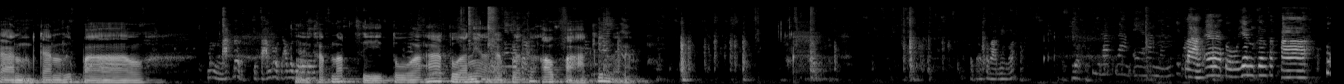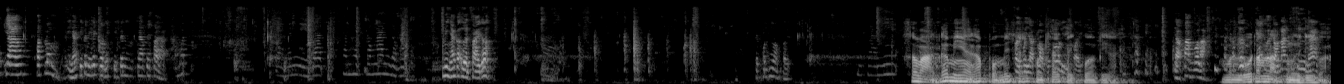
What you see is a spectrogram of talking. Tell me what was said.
การเหมือนกันหรือเปล่า เนี่ยครับน็อตสี่ตัวห้าตัวเนี่ยนะครับ แล้วก็เอาฝาขึ้นนะครับสว่านก็มีอะครับ ผมไม่ใช้ผมใช้ไขควงดีกว่ามันรู้น้ำหนักมือดีกว่า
